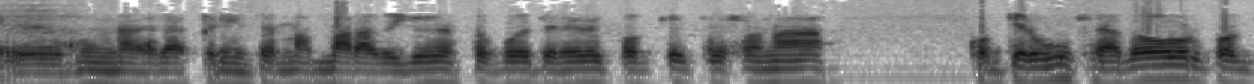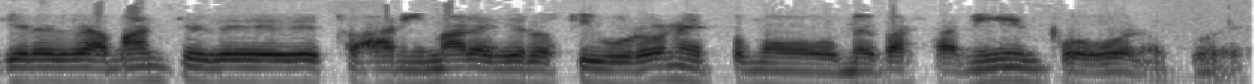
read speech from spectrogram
Es una de las experiencias más maravillosas que puede tener cualquier persona, cualquier buceador, cualquier amante de, de estos animales, de los tiburones, como me pasa a mí, pues bueno, pues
